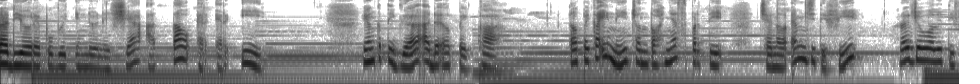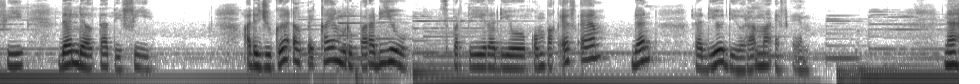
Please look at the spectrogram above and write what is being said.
Radio Republik Indonesia atau RRI. Yang ketiga ada LPK LPK ini contohnya seperti channel MGTV, Raja Wali TV, dan Delta TV. Ada juga LPK yang berupa radio, seperti Radio Kompak FM dan Radio Diorama FM. Nah,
